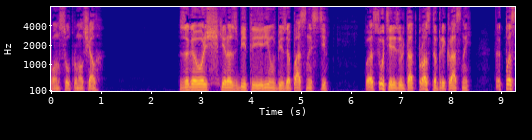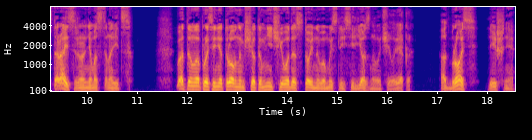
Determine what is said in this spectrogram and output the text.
Консул промолчал. Заговорщики разбиты, и Рим в безопасности. По сути, результат просто прекрасный. Так постарайся на нем остановиться. В этом вопросе нет ровным счетом ничего достойного мысли серьезного человека. Отбрось лишнее.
